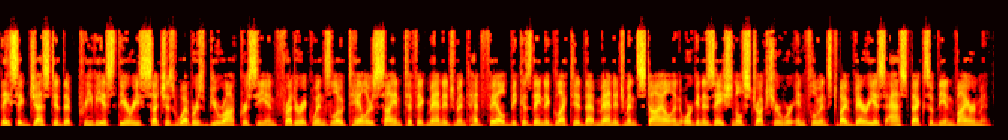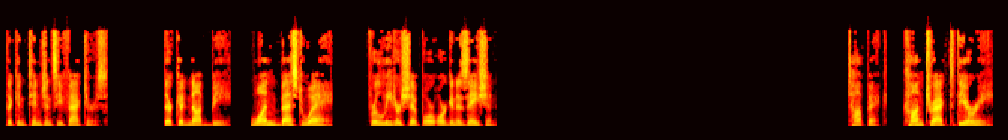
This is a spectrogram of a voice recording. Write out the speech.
They suggested that previous theories such as Weber's bureaucracy and Frederick Winslow Taylor's scientific management had failed because they neglected that management style and organizational structure were influenced by various aspects of the environment, the contingency factors. There could not be one best way for leadership or organization. Contract theory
